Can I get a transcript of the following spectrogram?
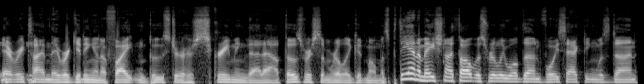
Every time they were getting in a fight and Booster screaming that out, those were some really good moments. But the animation I thought was really well done. Voice acting was done.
